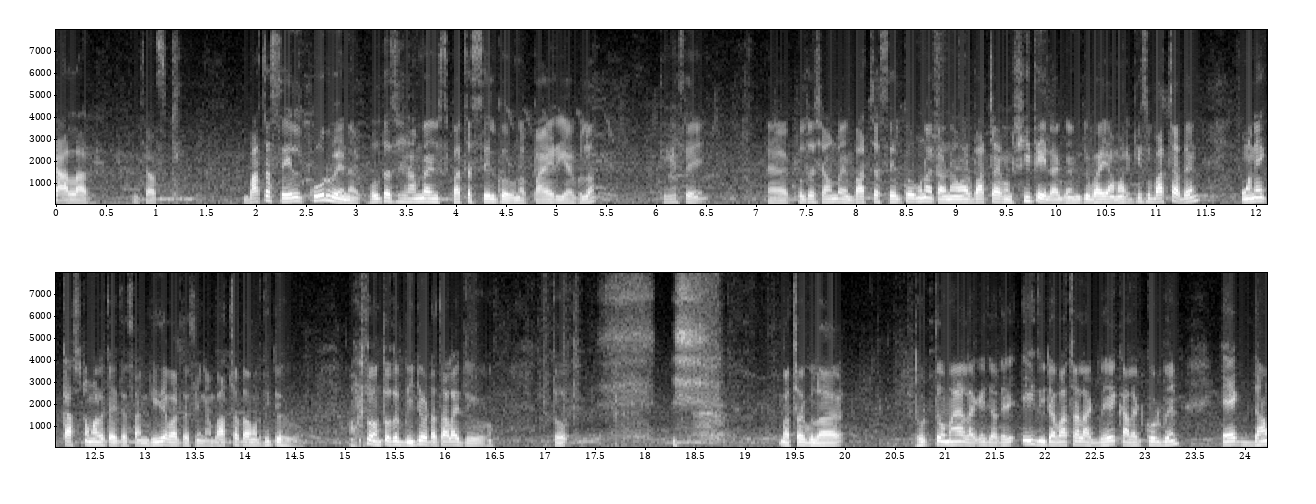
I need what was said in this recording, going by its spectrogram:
কালার জাস্ট বাচ্চা সেল করবে না। বলতেছে আমরা আমি বাচ্চা সেল করব না, পায়ের ইয়াগুলো। ঠিক আছে? বলতেছে সামনে আমি বাচ্চা সেল করব না, কারণ আমার বাচ্চা এখন শীতেই লাগবে। আমি কি ভাই, আমার কিছু বাচ্চা দেন, অনেক কাস্টমারে চাইতেছে, আমি দিতে পারতেছি না, বাচ্চা তো আমার দিতে হবে আমার তো অন্তত ভিডিওটা চালাইতে হবে তো বাচ্চাগুলা ধরতেও মায়া লাগে, যাদের এই দুইটা বাচ্চা লাগবে কালেক্ট করবেন, একদম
